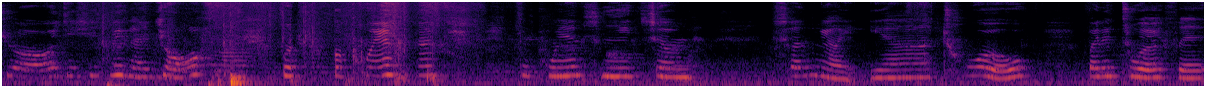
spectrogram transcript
So this is the lights off. But but plants the plants need some sunlight. Yeah. But it's worth it.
